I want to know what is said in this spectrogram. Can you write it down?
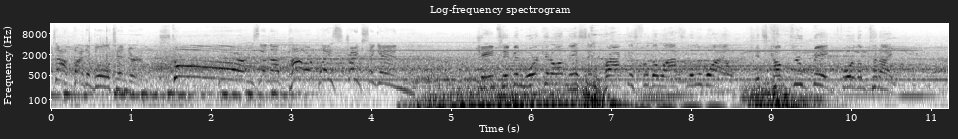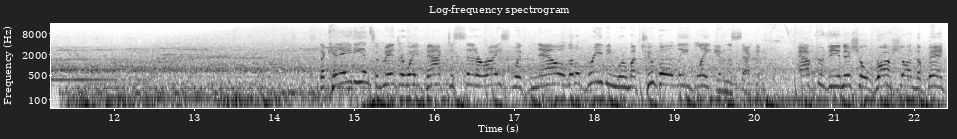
Stopped by the goaltender. Scores, and the power play strikes again. James, they've been working on this in practice for the last little while. It's come through big for them tonight. The Canadians have made their way back to center ice with now a little breathing room, a two-goal lead late in the second. After the initial rush on the bench,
